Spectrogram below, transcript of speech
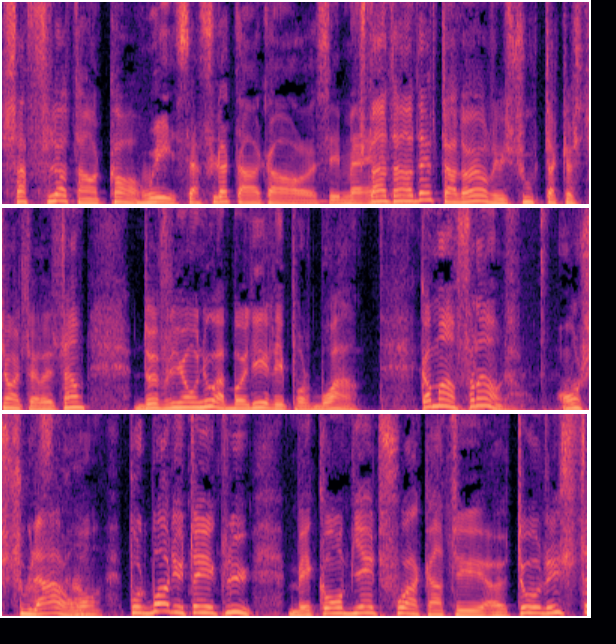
ça flotte encore. Oui, ça flotte encore. C'est mais... Je t'entendais tout à l'heure, et sous ta question intéressante, devrions-nous abolir les pourboires? Comme en France. On se soulage. On... Pourboire est inclus. Mais combien de fois, quand tu es un touriste,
